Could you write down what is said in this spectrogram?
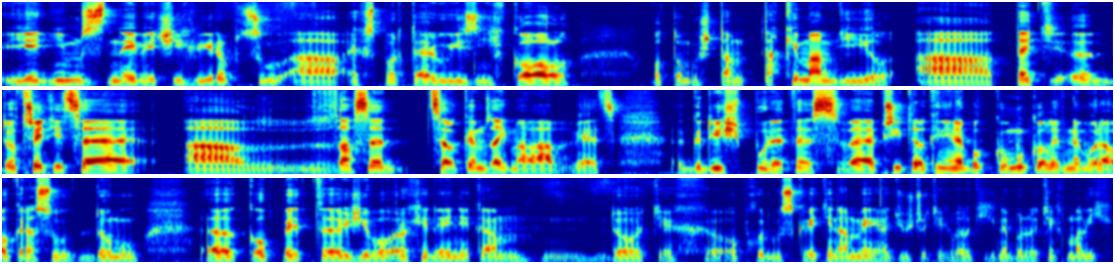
jedním z největších výrobců a exportérů jízdních kol, o tom už tam taky mám díl. A teď eh, do třetice a zase celkem zajímavá věc, když půjdete své přítelkyni nebo komukoliv nebo na okrasu domu eh, koupit živou orchidej někam do těch obchodů s květinami, ať už do těch velkých nebo do těch malých,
